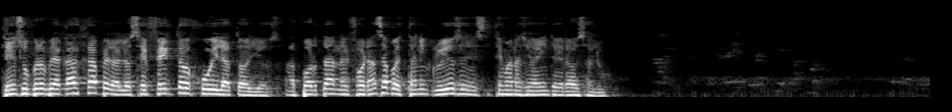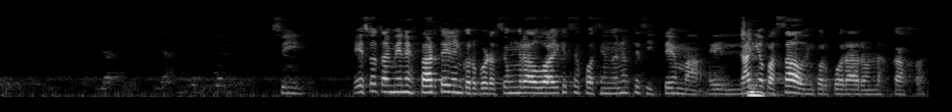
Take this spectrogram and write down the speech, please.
Tienen su propia caja, pero los efectos jubilatorios aportan al FONASA porque están incluidos en el Sistema Nacional Integrado de Salud. Sí. Eso también es parte de la incorporación gradual que se fue haciendo en este sistema. El año pasado incorporaron las cajas.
